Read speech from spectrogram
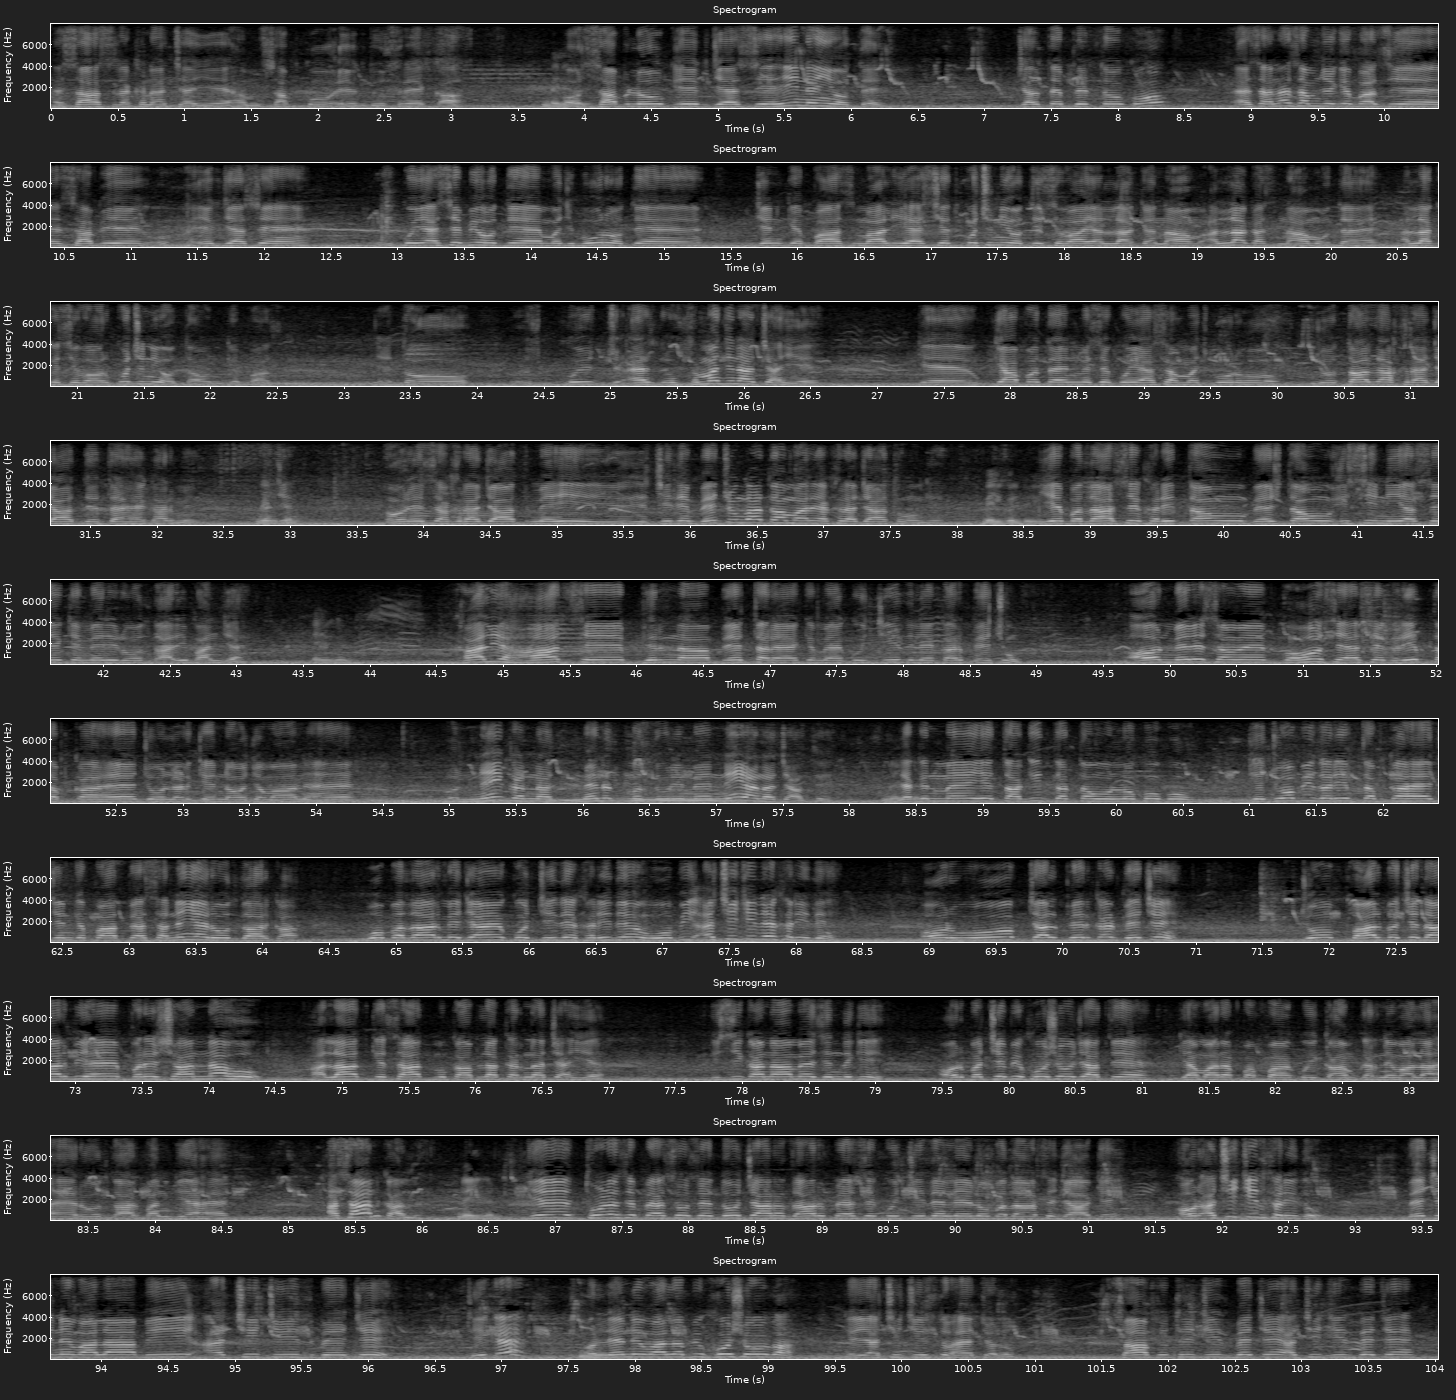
एहसास रखना चाहिए हम सबको एक दूसरे का। और सब लोग एक जैसे ही नहीं होते। चलते फिरतों को। ऐसा ना समझे कि बस ये सब ये एक जैसे हैं। कोई ऐसे भी होते हैं मजबूर होते हैं जिनके पास माली हैसियत कुछ नहीं होती सिवाय अल्लाह का नाम अल्लाह का नाम होता है अल्लाह के सिवा और कुछ नहीं होता उनके पास। तो कुछ समझना चाहिए कि क्या पता इनमें से कोई ऐसा मजबूर हो जो ताज़ा अखराज देता है घर में। और इस अखराज में ही चीज़ें बेचूँगा तो हमारे अखराज होंगे। बिल्कुल ये बाज़ार से खरीदता हूँ बेचता हूँ इसी नीयत से कि मेरी रोज़गारी बन जाए। बिल्कुल। खाली हाथ से फिरना बेहतर है कि मैं कोई चीज़ लेकर बेचूं। और मेरे समय बहुत से ऐसे गरीब तबका हैं जो लड़के नौजवान हैं वो नहीं करना मेहनत मजदूरी में नहीं आना चाहते। लेकिन मैं ये ताकीद करता हूँ उन लोगों को कि जो भी गरीब तबका है जिनके पास पैसा नहीं है रोज़गार का वो बाज़ार में जाएँ कुछ चीज़ें खरीदें वो भी अच्छी चीज़ें खरीदें और वो चल फिर कर बेचें। जो बाल बच्चेदार भी हैं परेशान ना हो हालात के साथ मुकाबला करना चाहिए। इसी का नाम है ज़िंदगी और बच्चे भी खुश हो जाते हैं कि हमारा पापा कोई काम करने वाला है रोज़गार बन गया है। आसान काम है। ये थोड़े से पैसों से दो चार हज़ार रुपये से कोई चीज़ें ले लो बाज़ार से जाके और अच्छी चीज़ खरीदो। बेचने वाला भी अच्छी चीज़ बेचे ठीक है? और लेने वाला भी खुश होगा कि ये अच्छी चीज़ तो है चलो। साफ़ सुथरी चीज़ बेचें अच्छी चीज़ बेचें।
